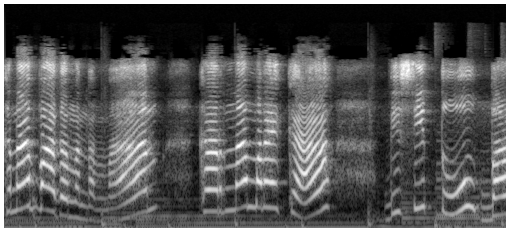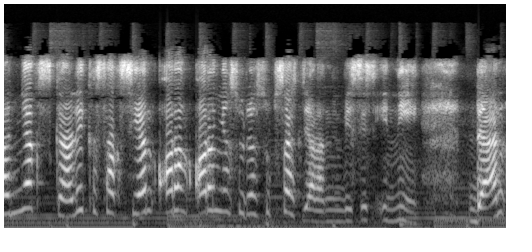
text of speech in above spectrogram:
Kenapa teman-teman? Karena mereka di situ banyak sekali kesaksian orang-orang yang sudah sukses jalanin bisnis ini. Dan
